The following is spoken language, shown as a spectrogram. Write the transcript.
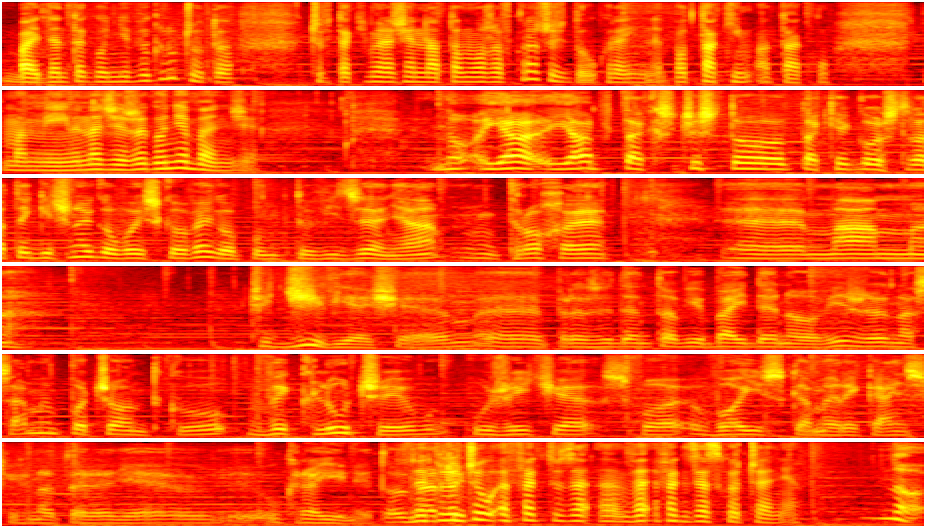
Biden tego nie wykluczył. To czy w takim razie NATO może wkroczyć do Ukrainy po takim ataku? Mam miejmy nadzieję, że go nie będzie. No ja, ja tak z czysto takiego strategicznego, wojskowego punktu widzenia trochę e, mam, czy dziwię się e, prezydentowi Bidenowi, że na samym początku wykluczył użycie swo- wojsk amerykańskich na terenie e, Ukrainy. To znaczy, Wykluczył efektu za, e, efekt zaskoczenia. No,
